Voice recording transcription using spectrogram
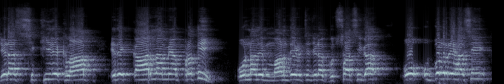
ਜਿਹੜਾ ਸਿੱਖੀ ਦੇ ਖਿਲਾਫ ਇਹਦੇ ਕਾਰਨਾਮਿਆਂ ਪ੍ਰਤੀ ਉਹਨਾਂ ਦੇ ਮਨ ਦੇ ਵਿੱਚ ਜਿਹੜਾ ਗੁੱਸਾ ਸੀਗਾ ਉਹ ਉੱਬਲ ਰਿਹਾ ਸੀ।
